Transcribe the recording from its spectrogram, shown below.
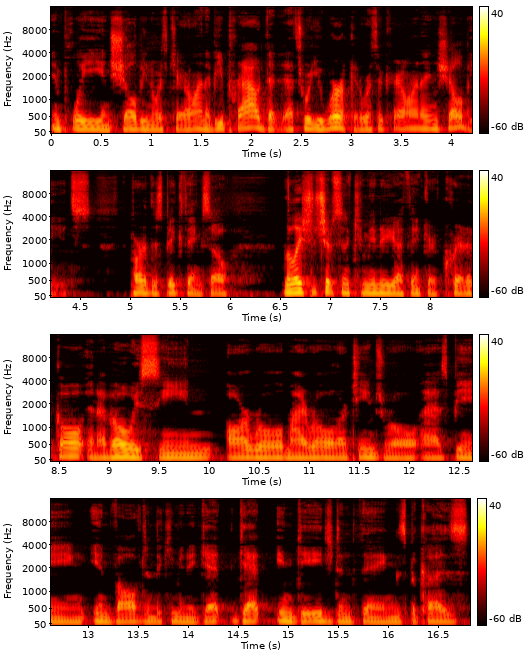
employee in Shelby, North Carolina, be proud that that's where you work at North Carolina in Shelby. It's part of this big thing. So relationships in the community i think are critical and i've always seen our role my role our team's role as being involved in the community get get engaged in things because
